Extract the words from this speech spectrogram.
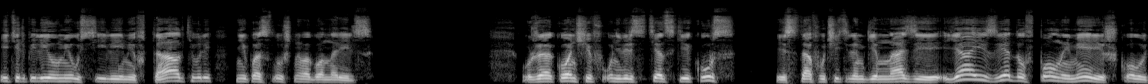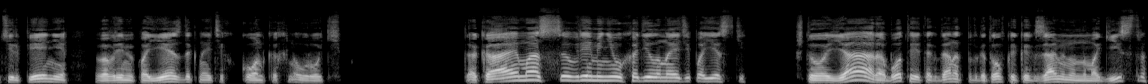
и терпеливыми усилиями вталкивали непослушный вагон на рельсы. Уже окончив университетский курс и став учителем гимназии, я изведал в полной мере школу терпения во время поездок на этих конках на уроки. Такая масса времени уходила на эти поездки, что я, работая тогда над подготовкой к экзамену на магистра,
